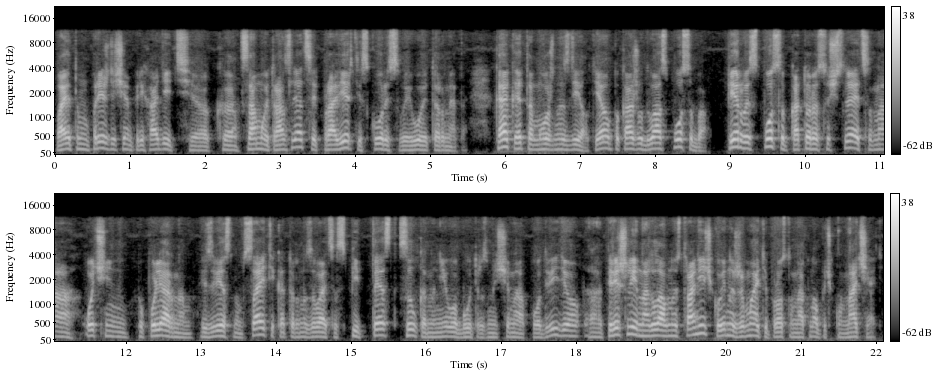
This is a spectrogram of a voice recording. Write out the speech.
Поэтому прежде чем переходить э, к самой трансляции, проверьте скорость своего интернета. Как это можно сделать? Я вам покажу два способа. Первый способ, который осуществляется на очень популярном, известном сайте, который называется Speed Test. Ссылка на него будет размещена под видео. Э, перешли на главную страничку и нажимаете просто на кнопочку «Начать».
